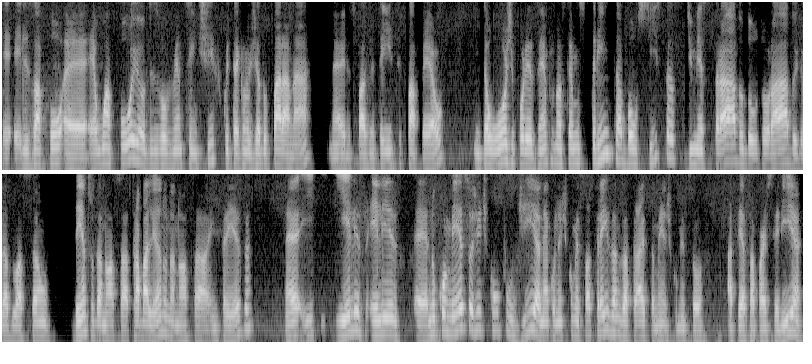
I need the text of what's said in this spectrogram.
é, eles apo é, é, um apoio ao desenvolvimento científico e tecnologia do Paraná, né? Eles fazem têm esse papel. Então hoje, por exemplo, nós temos 30 bolsistas de mestrado, doutorado e graduação dentro da nossa trabalhando na nossa empresa, né? E, e eles eles é, no começo a gente confundia, né? Quando a gente começou há três anos atrás também a gente começou a ter essa parceria,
